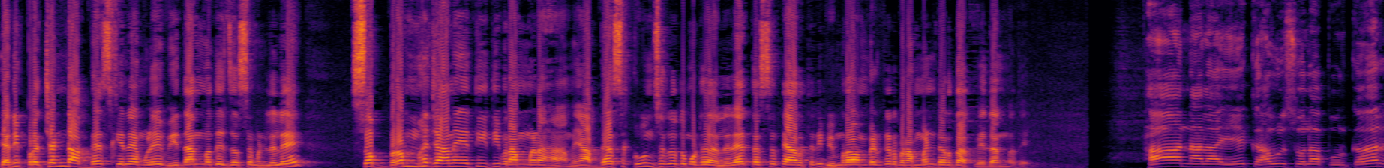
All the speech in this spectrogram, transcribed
त्यांनी प्रचंड अभ्यास केल्यामुळे वेदांमध्ये जसं म्हणलेलं आहे स ब्रह्म जानयती ती ब्राह्मण. हा म्हणजे अभ्यास करून सगळं तो मोठं झालेलं आहे तसं त्या अर्थाने भीमराव आंबेडकर ब्राह्मण ठरतात वेदांमध्ये. हा नाला एक राहुल सोलापूरकर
